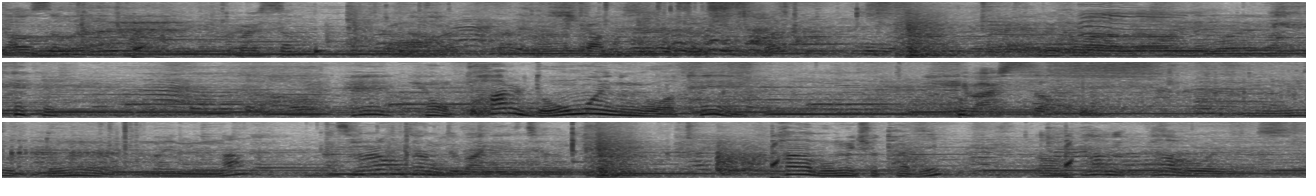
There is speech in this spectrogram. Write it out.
나왔어? 맛있어? 기가 막혀. 내 것만 안 나왔네 형, 파를 너무 많이 넣은 것 같아. 이게 맛있어 이거 너무 많이 넣나? 나 설렁탕도 많이 넣잖아 파가 몸에 좋다지? 어, 파, 파 먹으면 좋지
